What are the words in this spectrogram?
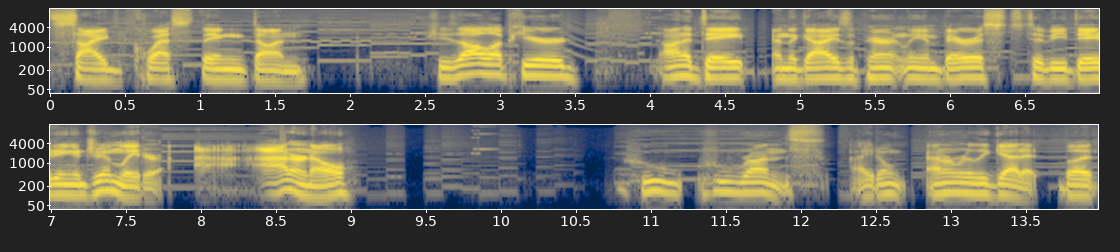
side quest thing done. She's all up here on a date, and the guy is apparently embarrassed to be dating a gym leader. I, I don't know. Who who runs? I don't I don't really get it, but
